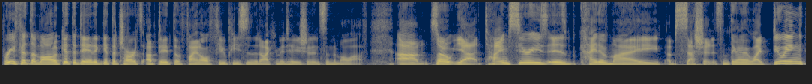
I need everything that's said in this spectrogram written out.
refit the model, get the data, get the charts, update the final few pieces of the documentation and send them all off. Um, so yeah, time series is kind of my obsession. It's something I like doing.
